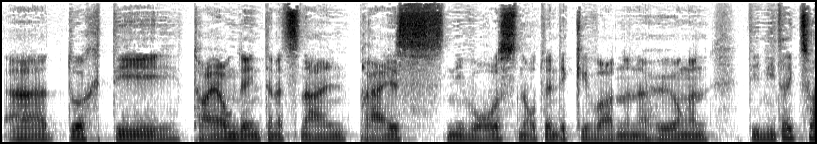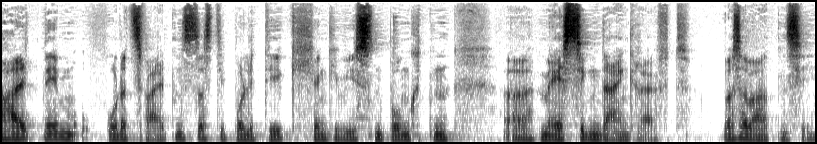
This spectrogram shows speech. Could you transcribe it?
äh, durch die Teuerung der internationalen Preisniveaus notwendig gewordenen Erhöhungen, die niedrig zu halten eben. Oder zweitens, dass die Politik an gewissen Punkten äh, mäßigend eingreift. Was erwarten Sie?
